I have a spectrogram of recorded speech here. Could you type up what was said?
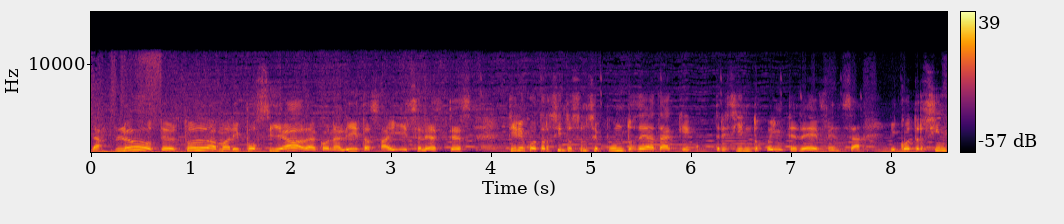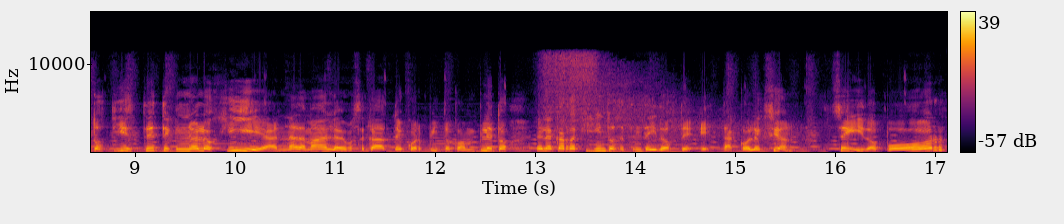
la Flutter, toda mariposeada con alitas ahí celestes, tiene 411 puntos de ataque, 320 de defensa y 410 de tecnología. Nada más la vemos acá de cuerpito completo en la carta 572 de esta colección. Seguido por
